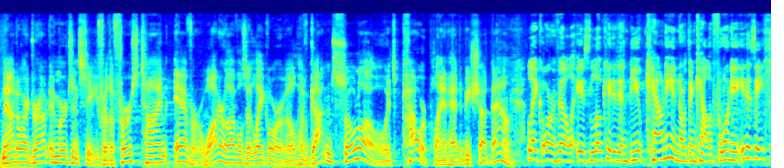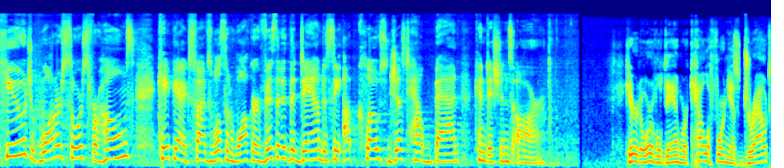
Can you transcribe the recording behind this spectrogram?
Now to our drought emergency. For the first time ever, water levels at Lake Oroville have gotten so low its power plant had to be shut down. Lake Oroville is located in Butte County in Northern California. It is a huge water source for homes. KPIX5's Wilson Walker visited the dam to see up close just how bad conditions are here at Oroville Dam, where California's drought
